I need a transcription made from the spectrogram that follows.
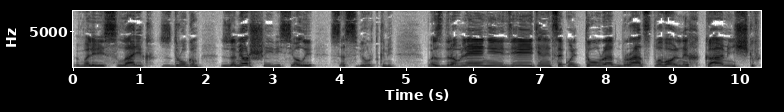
Валились Ларик с другом, замерзшие и веселые, со свертками — Поздравления деятельницы культуры от братства вольных каменщиков.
